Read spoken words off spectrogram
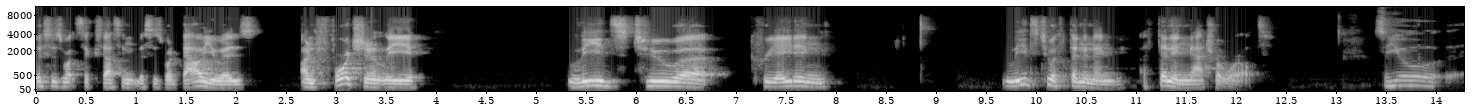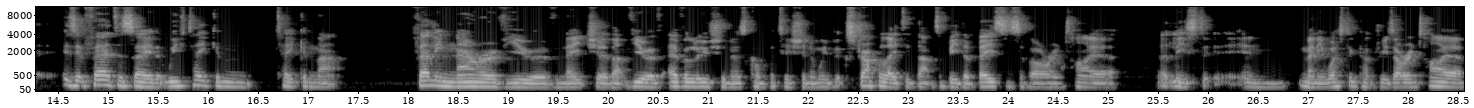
this is what success and this is what value is, unfortunately leads to uh, creating leads to a thinning a thinning natural world. So you're is it fair to say that we've taken taken that fairly narrow view of nature, that view of evolution as competition, and we've extrapolated that to be the basis of our entire, at least in many Western countries, our entire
